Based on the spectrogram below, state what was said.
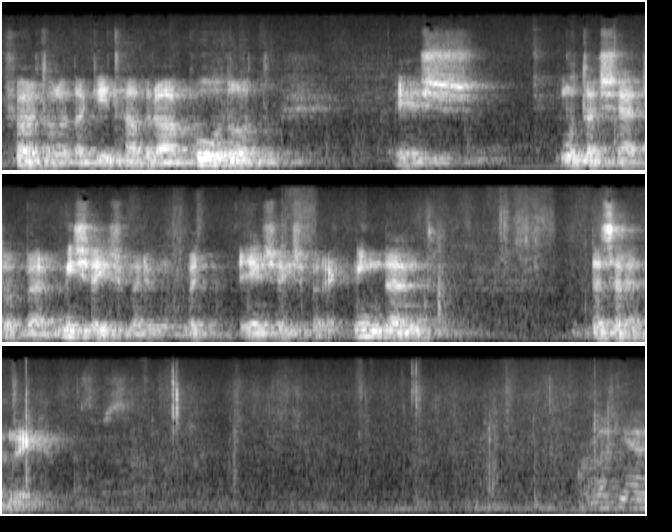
föltolod a GitHubra a kódot, és mutassátok be, mi se ismerünk, vagy én se ismerek mindent, de szeretnék. Vannak ilyen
